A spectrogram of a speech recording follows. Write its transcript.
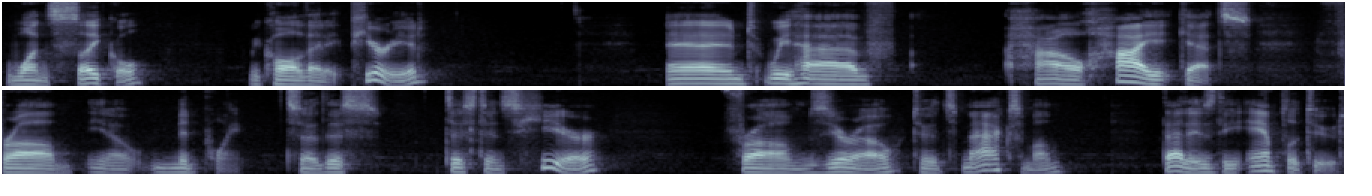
one cycle. We call that a period. And we have how high it gets from, you know, midpoint. So this distance here from zero to its maximum, that is the amplitude.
